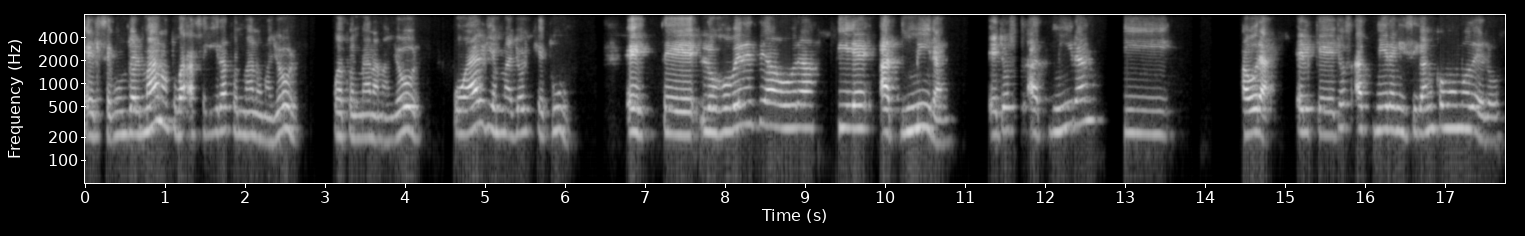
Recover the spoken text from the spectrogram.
el segundo hermano, tú vas a seguir a tu hermano mayor o a tu hermana mayor o a alguien mayor que tú. Este, los jóvenes de ahora admiran ellos admiran y ahora, el que ellos admiren y sigan como modelo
